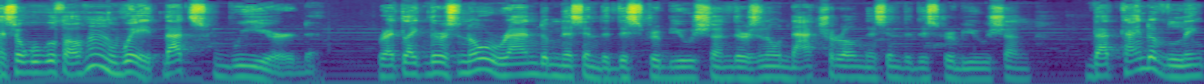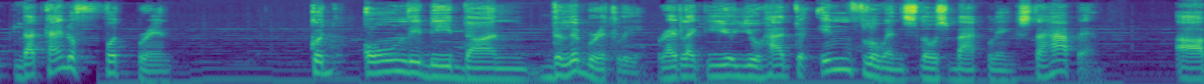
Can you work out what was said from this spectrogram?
and so Google thought, hmm, wait, that's weird. Right? Like there's no randomness in the distribution, there's no naturalness in the distribution. That kind of link, that kind of footprint could only be done deliberately, right? Like you you had to influence those backlinks to happen. Uh,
